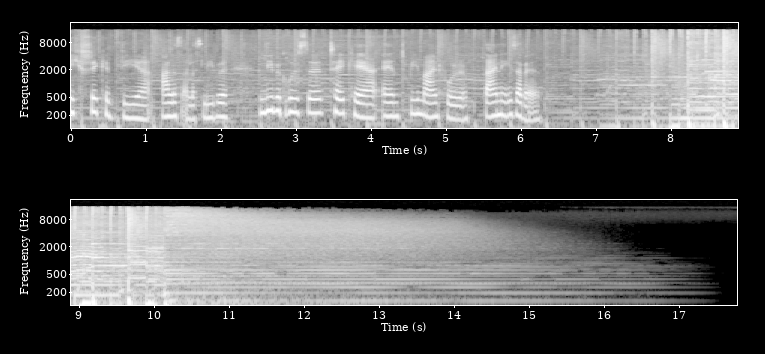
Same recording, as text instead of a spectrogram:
Ich schicke dir alles, alles Liebe. Liebe Grüße, take care and be mindful. Deine Isabel.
